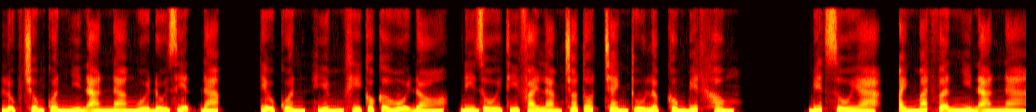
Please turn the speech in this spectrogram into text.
lục trung quân nhìn Anna ngồi đối diện đáp. Tiểu quân, hiếm khi có cơ hội đó, đi rồi thì phải làm cho tốt tranh thủ lập công biết không. Biết rồi ạ, à, ánh mắt vẫn nhìn Anna.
